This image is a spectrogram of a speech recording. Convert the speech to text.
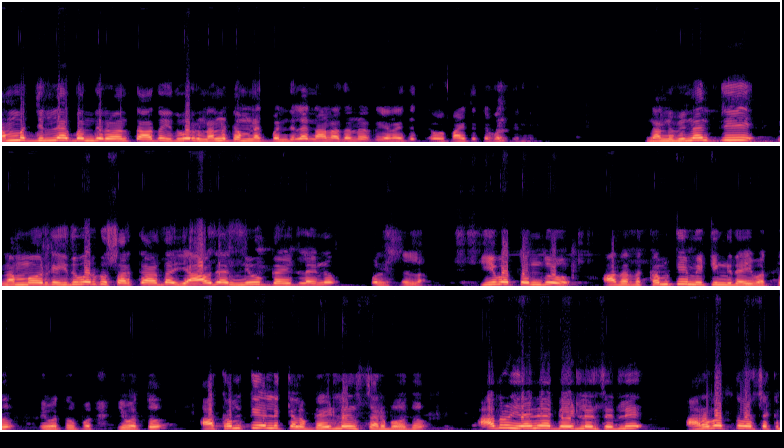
ನಮ್ಮ ಜಿಲ್ಲೆಗೆ ಬಂದಿರುವಂತಹದ್ದು ಇದುವರೆಗೂ ನನ್ನ ಗಮನಕ್ಕೆ ಬಂದಿಲ್ಲ. ನಾನು ಅದನ್ನು ಏನಾಯ್ತು, ಮಾಹಿತಿ ತಗೊಳ್ತೀನಿ. ನನ್ನ ವಿನಂತಿ, ನಮ್ಮವ್ರಿಗೆ ಇದುವರೆಗೂ ಸರ್ಕಾರದ ಯಾವುದೇ ನ್ಯೂ ಗೈಡ್ಲೈನು ಹೊಲಿಸಿಲ್ಲ. ಇವತ್ತೊಂದು ಅದರದ ಕಮಿಟಿ ಮೀಟಿಂಗ್ ಇದೆ ಇವತ್ತು ಇವತ್ತು ಇವತ್ತು. ಆ ಕಮಿಟಿಯಲ್ಲಿ ಕೆಲವು ಗೈಡ್ಲೈನ್ಸ್ ತರ್ಬೋದು. ಆದರೂ ಏನೇ ಗೈಡ್ಲೈನ್ಸ್ ಇರಲಿ ಅರವತ್ತು ವರ್ಷಕ್ಕೆ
